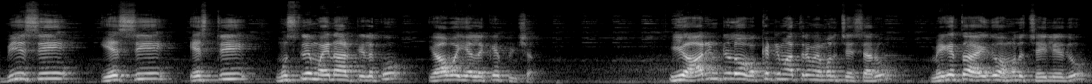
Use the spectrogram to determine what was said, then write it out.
బీసీ ఎస్సీ ఎస్టీ ముస్లిం మైనారిటీలకు యాభై ఏళ్ళకే పింఛన్. ఈ ఆరింటిలో ఒక్కటి మాత్రమే అమలు చేశారు మిగతా ఐదు అమలు చేయలేదు.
